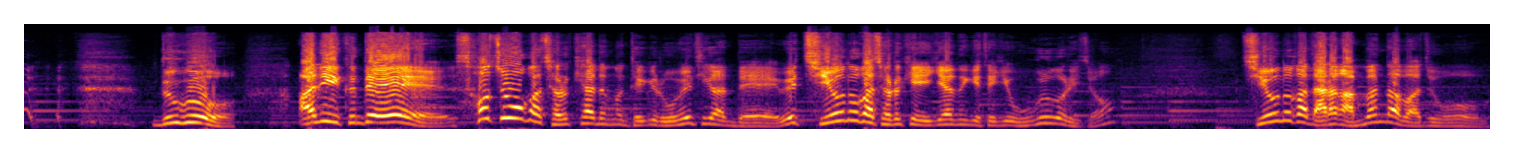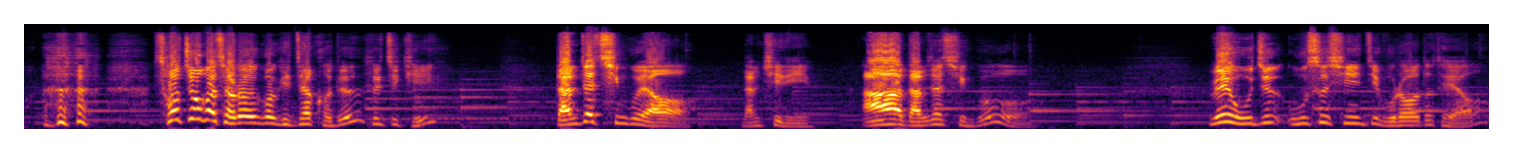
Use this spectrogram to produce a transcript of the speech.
누구? 아니 근데 서주호가 저렇게 하는 건 되게 로맨틱한데 왜 지연호가 저렇게 얘기하는 게 되게 오글거리죠? 지현우가 나랑 안 맞나 봐 좀 서조가 저러는 거 괜찮거든 솔직히 남자친구요 남친이 아 남자친구 왜 우즈, 웃으시는지 물어봐도 돼요?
